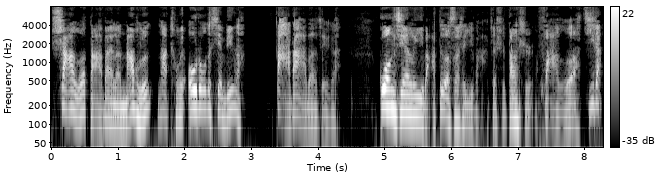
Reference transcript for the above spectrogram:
沙俄打败了拿破仑，那成为欧洲的宪兵啊。大大的这个光鲜了一把，嘚瑟了一把，这是当时法俄激战，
